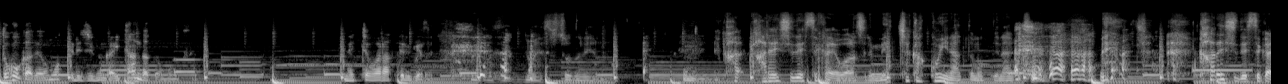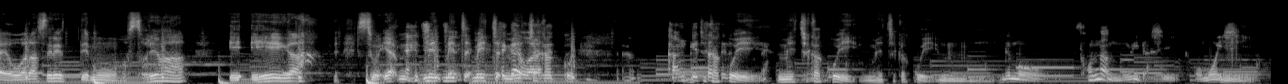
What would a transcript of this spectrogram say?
どこかで思ってる自分がいたんだと思うんですよ。めっちゃ笑ってるけど。ちょっとね、うんか彼氏で世界を終わらせるめっちゃかっこいいなって思って、なんかそのめっちゃ彼氏で世界を終わらせるってもう、それはえ映画、すごい、いや、めめっちゃ、めっちゃ、めっちゃかっこいい。完めっ結させるちゃかっこいいんですね。。めっちゃかっこいい。めっちゃかっこいい。うん。でも、そんなん無理だし、重いし、うん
